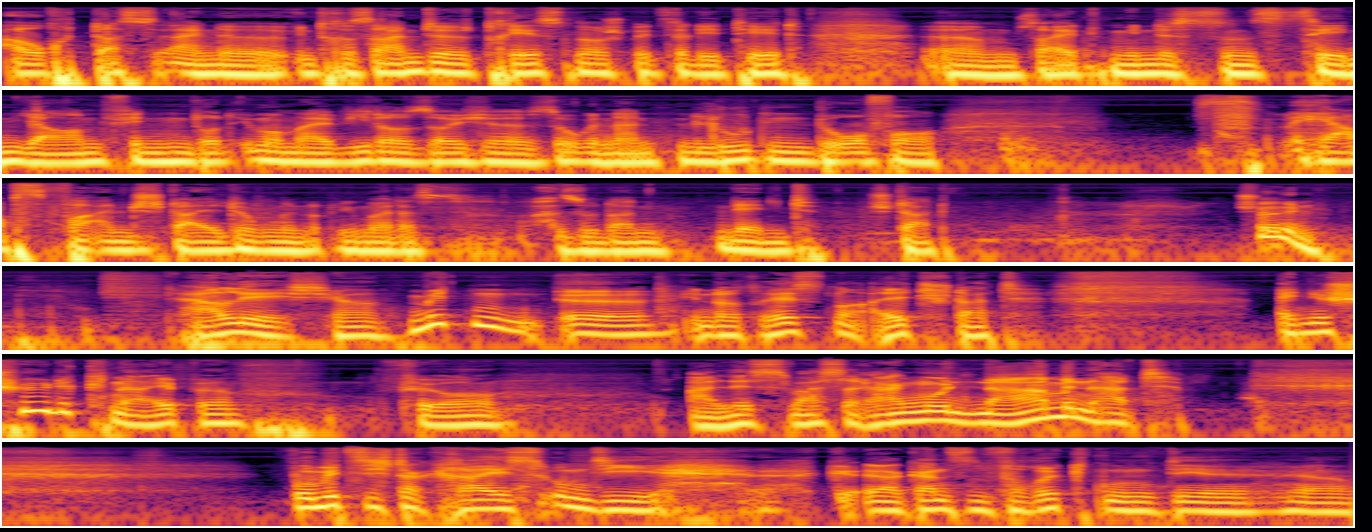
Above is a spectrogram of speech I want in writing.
Auch das eine interessante Dresdner Spezialität. Ähm, seit mindestens zehn Jahren finden dort immer mal wieder solche sogenannten Ludendorfer Herbstveranstaltungen, wie man das also dann nennt, statt. Schön. Herrlich, ja. Mitten äh, in der Dresdner Altstadt. Eine schöne Kneipe für alles, was Rang und Namen hat. Womit sich der Kreis um die äh, ganzen Verrückten, die ja,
